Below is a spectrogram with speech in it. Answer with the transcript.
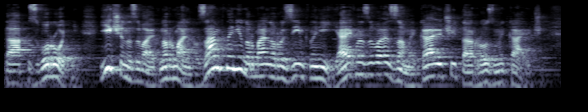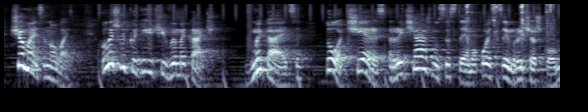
та зворотні. Їх ще називають нормально замкнені, нормально розімкнені. Я їх називаю замикаючі та розмикаючі. Що мається на увазі? Коли швидкодіючий вимикач вмикається, то через ричажну систему, ось цим ричажком,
